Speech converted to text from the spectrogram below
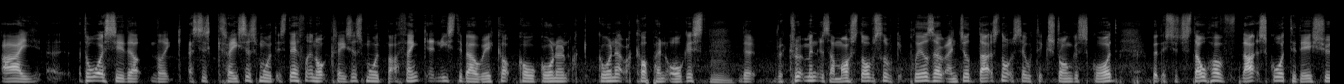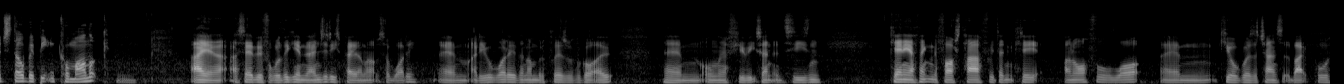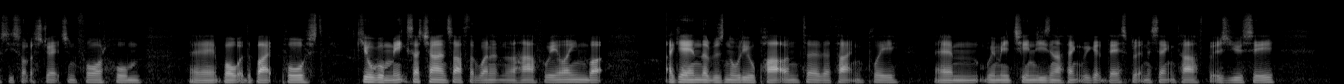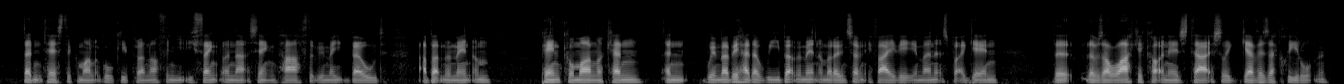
I, I don't want to say that like this is crisis mode. It's definitely not crisis mode, but I think it needs to be a wake up call going out going out a cup in August. Mm. That recruitment is a must. Obviously, we've got players out injured. That's not Celtic's strongest squad, but they should still have that squad today. Should still be beating Kilmarnock. Mm. I, I said before the game, the injuries piling up's a worry, um, a real worry. The number of players we've got out um, only a few weeks into the season. Kenny, I think in the first half we didn't create an awful lot. Um, Kyogo has a chance at the back post. He's sort of stretching for home uh, ball the back post. Kyogo makes a chance after winning in the halfway line, but again there was no real pattern to the attacking play. Um, we made changes and I think we got desperate in the second half. But as you say, didn't test the Kilmarnock goalkeeper enough, and you, you think on that second half that we might build a bit of momentum, pen Kilmarnock in, and we maybe had a wee bit of momentum around 75, 80 minutes, but again, the, there was a lack of cutting edge to actually give us a clear opening.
